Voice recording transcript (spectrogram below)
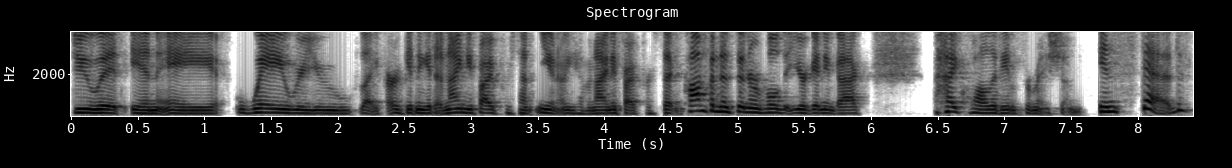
do it in a way where you like are getting it a 95%, you know, you have a 95% confidence interval that you're getting back high quality information. Instead,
